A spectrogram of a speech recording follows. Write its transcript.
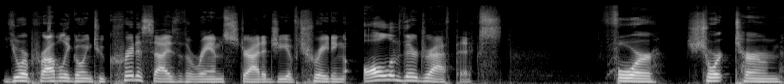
you are probably going to criticize the Rams' strategy of trading all of their draft picks for short term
